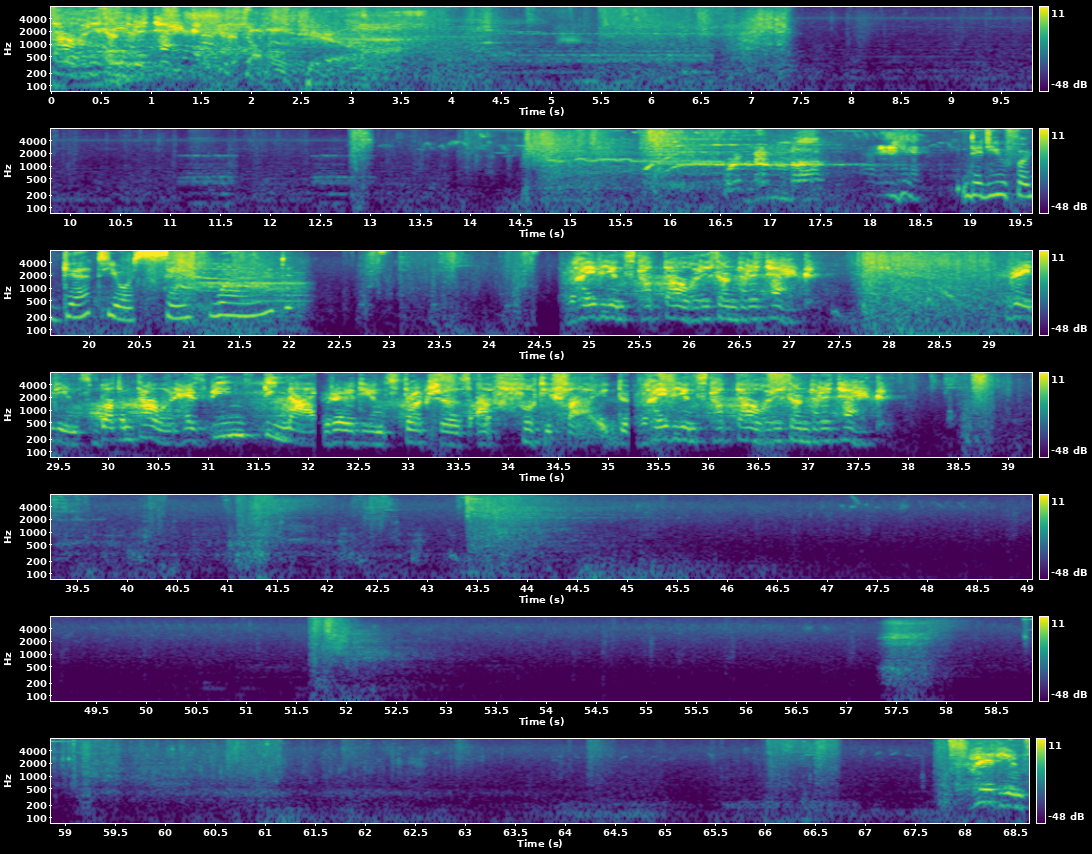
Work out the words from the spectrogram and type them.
Tower is under attack. Double Remember Did you forget your safe word? Radiant's top tower is under attack. Radiant's bottom tower has been denied. Radiant structures are fortified. Radiant's top tower is under attack. Radiant's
